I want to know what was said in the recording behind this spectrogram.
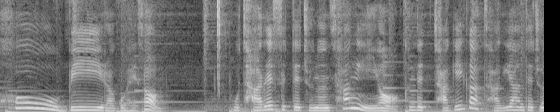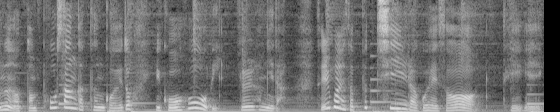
호비라고 해서 뭐 잘했을 때 주는 상이에요. 근데 자기가 자기한테 주는 어떤 포상 같은 거에도 이 고호비를 합니다. 그래서 일본에서 푸치라고 해서 되게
